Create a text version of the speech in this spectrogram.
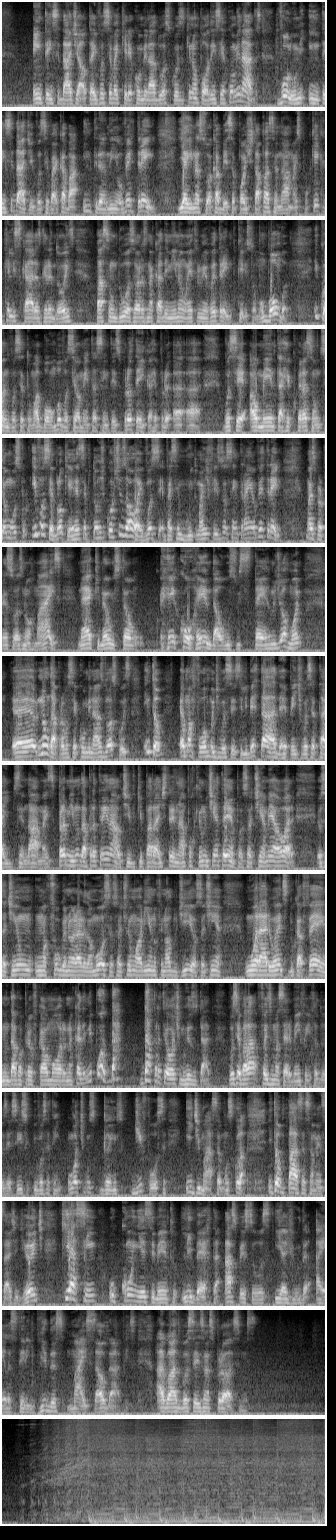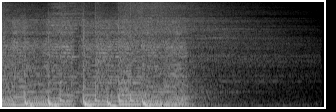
intensidade alta. Aí você vai querer combinar duas coisas que não podem ser combinadas: volume e intensidade. Aí você vai acabar entrando em overtraining. E aí na sua cabeça pode estar passando: ah, mas por que, que aqueles caras grandões passam duas horas na academia e não entram em overtraining? Porque eles tomam bomba. E quando você toma bomba, você aumenta a síntese proteica, a, a, você aumenta a recuperação do seu músculo e você bloqueia receptor de cortisol. Aí você vai ser muito mais difícil você entrar em overtraining. Mas para pessoas normais, né, que não estão recorrendo ao uso externo de hormônio, é, não dá para você combinar as duas coisas. Então, é uma forma de você se libertar. De repente você tá aí dizendo, ah, mas para mim não dá para treinar. Eu tive que parar de treinar porque eu não tinha tempo. Eu só tinha meia hora. Eu só tinha um, uma fuga no horário do almoço. Eu só tinha uma horinha no final do dia. Eu só tinha um horário antes do café e não dava para eu ficar uma hora na academia. Pô, dá dá para ter ótimo resultado. Você vai lá, faz uma série bem feita do exercício e você tem ótimos ganhos de força e de massa muscular. Então passa essa mensagem adiante, que assim o conhecimento liberta as pessoas e ajuda a elas terem vidas mais saudáveis. Aguardo vocês nas próximas.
